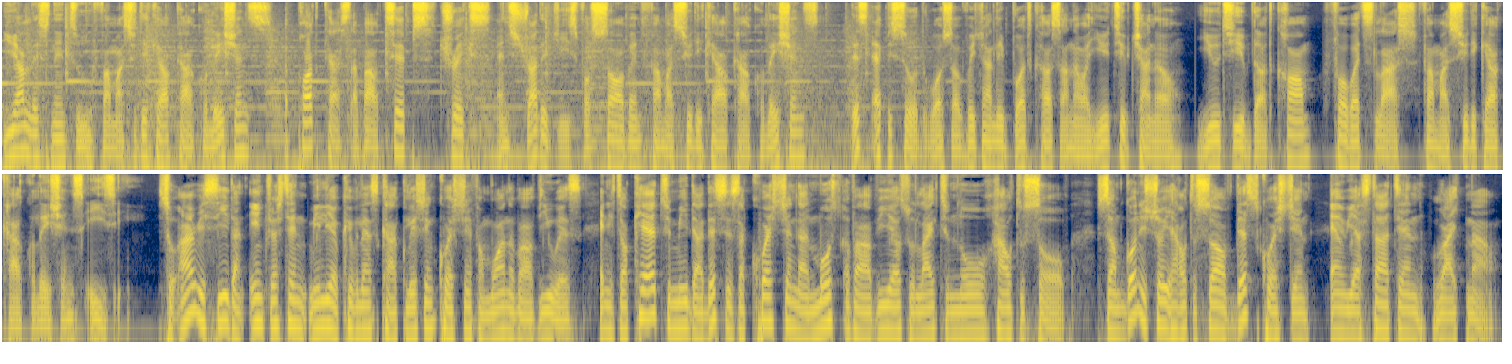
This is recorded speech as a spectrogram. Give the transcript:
You are listening to Pharmaceutical Calculations, a podcast about tips, tricks, and strategies for solving pharmaceutical calculations. This episode was originally broadcast on our YouTube channel, youtube.com forward slash pharmaceutical calculations easy. So I received an interesting milli equivalents calculation question from one of our viewers, and it occurred to me that this is a question that most of our viewers would like to know how to solve. So I'm going to show you how to solve this question and we are starting right now.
